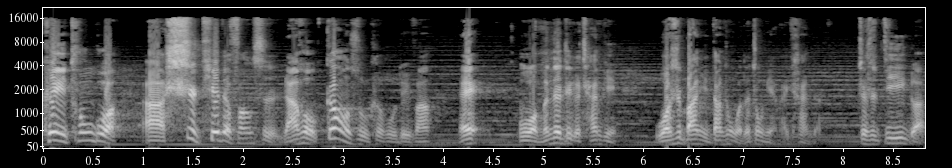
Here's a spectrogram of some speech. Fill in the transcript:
可以通过啊试贴的方式，然后告诉客户对方，哎，我们的这个产品，我是把你当成我的重点来看的，这是第一个，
